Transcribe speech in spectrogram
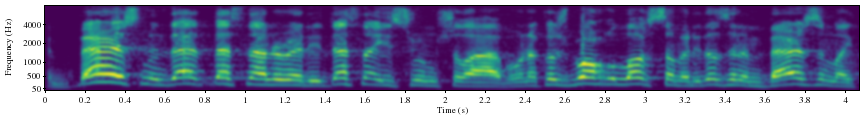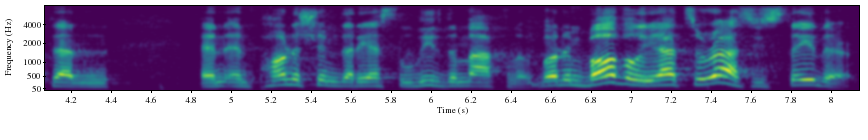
Embarrassment, that, that's not already, that's not Yisroom Shalav. When HaKadosh Baruch Hu loves somebody, he doesn't embarrass him like that and, and, and punish him that he has to leave the machna. But in Bavel, you had to rest, you stay there.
